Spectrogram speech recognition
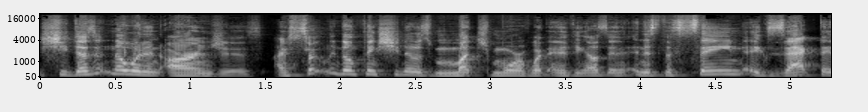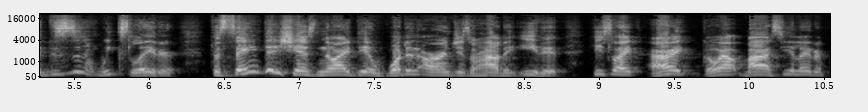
She doesn't know what an orange is. I certainly don't think she knows much more of what anything else is. And it's the same exact day. This isn't weeks later. The same day she has no idea what an orange is or how to eat it. He's like, all right, go out, bye, see you later.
